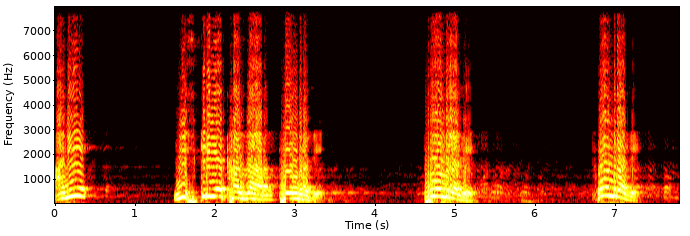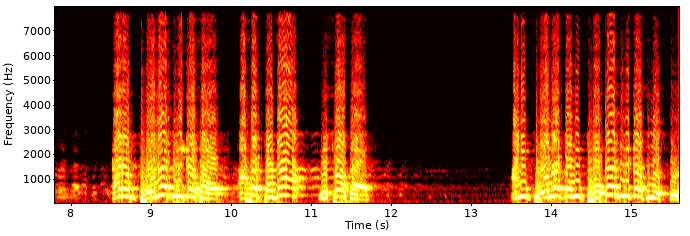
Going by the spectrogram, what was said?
आणि निष्क्रिय खासदार फोन राजे फोन राजे फोन राजे कारण फोनच विकास आहे असा त्याचा विश्वास आहे. आणि फोनात आणि फोकात विकास नसतो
